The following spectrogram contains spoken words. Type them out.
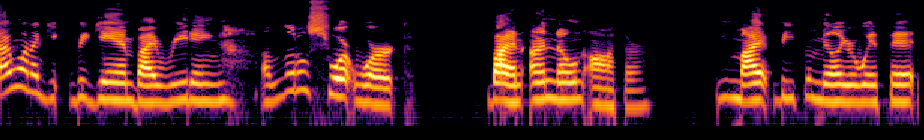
I want to g- begin by reading a little short work by an unknown author. You might be familiar with it,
